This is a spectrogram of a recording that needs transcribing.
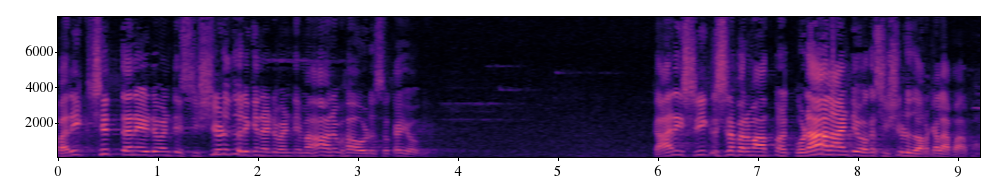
పరీక్షిత్ అనేటువంటి శిష్యుడు దొరికినటువంటి మహానుభావుడు సుఖయోగి. కానీ శ్రీకృష్ణ పరమాత్మకు కూడా అలాంటి ఒక శిష్యుడు దొరకల పాపం.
